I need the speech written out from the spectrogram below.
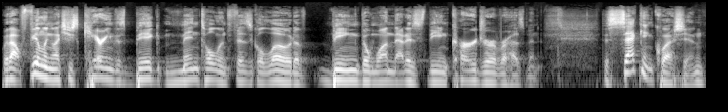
Without feeling like she's carrying this big mental and physical load of being the one that is the encourager of her husband. The second question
